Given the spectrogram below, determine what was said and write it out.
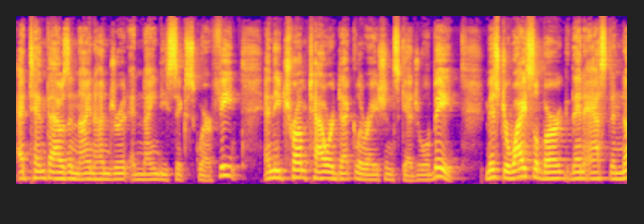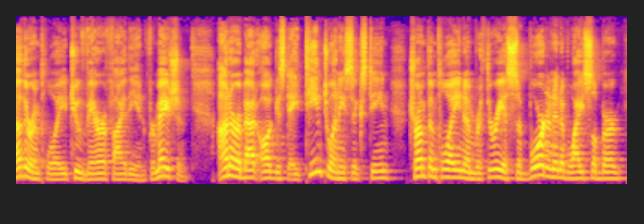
at 10,996 square feet, and the Trump Tower Declaration Schedule B. Mr. Weisselberg then asked another employee to verify the information. On or about August 18, 2016, Trump employee number three, a subordinate of Weisselberg,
